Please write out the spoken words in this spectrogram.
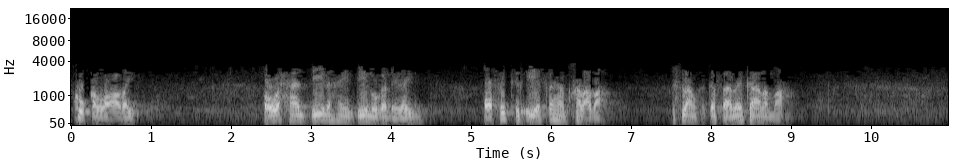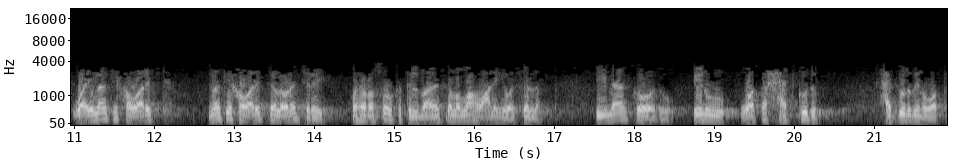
ku qalloocday oo waxaan diin ahayn diin uga dhigay oo fikir iyo faham khalad ah islaamka ka fahmay kaana maaha waa iimaankii khawaarijta iimaankii khawaarijta la odhan jiray wuxuu rasuulku tilmaamay sala allahu calayhi wasalam iimaankoodu inuu wato xadgudub xadgudub inuu wato.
